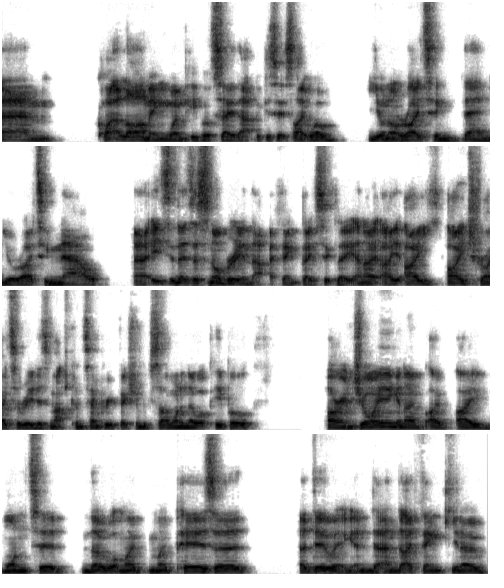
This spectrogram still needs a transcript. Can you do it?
um, quite alarming when people say that because it's like, well, you're not writing then, you're writing now. Uh, it's there's a snobbery in that, I think, basically. And I, I, I I try to read as much contemporary fiction because I want to know what people are enjoying, and I I, I want to know what my my peers are are doing. And and I think you know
